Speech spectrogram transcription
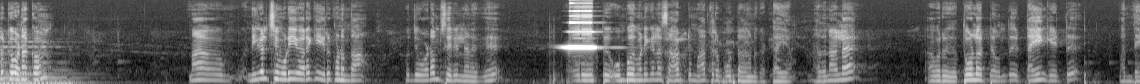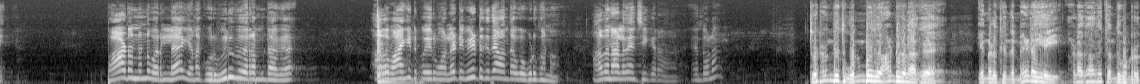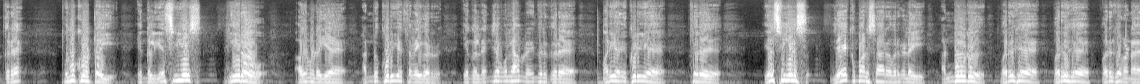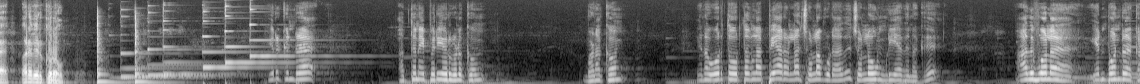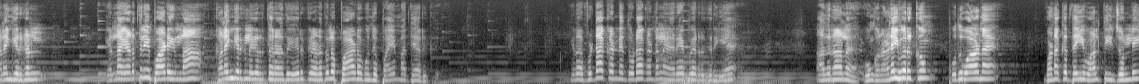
எல்லாருக்கும் வணக்கம். நான் நிகழ்ச்சி முடிய வரைக்கும் இருக்கணும் தான் கொஞ்சம் உடம்பு சரியில்லை எனக்கு. ஒரு எட்டு ஒம்பது மணிக்கெல்லாம் சாப்பிட்டு மாத்திரை போட்டாங்கன்னு கட்டாயம். அதனால் அவர் தோழர்கிட்ட வந்து டைம் கேட்டு வந்தேன். பாடணும்னு வரல. எனக்கு ஒரு விருது தரம்டாங்க அதை வாங்கிட்டு போயிடுவோம் இல்லாட்டி வீட்டுக்கு தான் வந்து அவங்க கொடுக்கணும். அதனால தான் சீக்கிரம். என் தோழர்? தொடர்ந்து ஒன்பது ஆண்டுகளாக எங்களுக்கு இந்த மேடையை அழகாக தந்து கொண்டிருக்கிற புதுக்கோட்டை எங்கள் எஸ்விஎஸ் ஹீரோ அதனுடைய அன்புக்குரிய தலைவர் எங்கள் நெஞ்சமெல்லாம் நிறைந்திருக்கிற மரியாதைக்குரிய திரு எஸ்விஎஸ் ஜெயக்குமார் சார் அவர்களை அன்போடு வருக வருக வருகவென வரவேற்கிறோம். இருக்கின்ற அத்தனை பெரியவர்களுக்கும் வணக்கம். ஏன்னா ஒருத்த ஒருத்தங்களா பேரெல்லாம் சொல்லக்கூடாது சொல்லவும் முடியாது எனக்கு. அதுபோல் என் போன்ற கலைஞர்கள் எல்லா இடத்துலையும் பாடிடலாம். கலைஞர்கள் இருக்கிற அது இருக்கிற இடத்துல பாட கொஞ்சம் பயமாத்தியாக இருக்குது ஏன்னா விடாக்கண்டை துடாக்கண்டெல்லாம் நிறைய பேர் இருக்கிறீங்க. அதனால் உங்கள் அனைவருக்கும் பொதுவான வணக்கத்தையும் வாழ்த்தையும் சொல்லி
